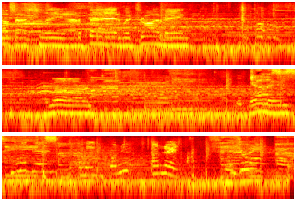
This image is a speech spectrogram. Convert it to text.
Up actually, out of bed, we're driving. Come on. Good morning. I mean, bonjour. Oh, no. Bonjour.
